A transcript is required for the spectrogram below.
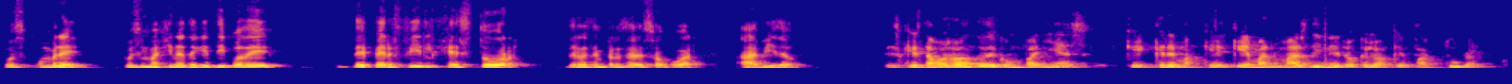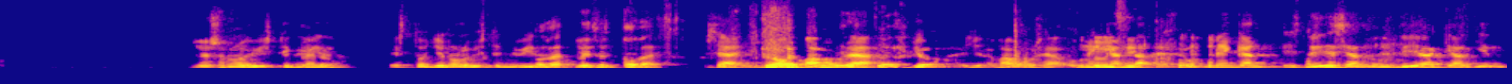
Pues, hombre, pues imagínate qué tipo de, de perfil gestor de las empresas de software ha habido. Es que estamos hablando de compañías que, crema, que queman más dinero que los que facturan. Yo eso no lo he visto en mi vida. Esto yo no lo he visto en mi vida. eso es todas. O sea, yo, vamos, o sea, yo, vamos, o sea, me encanta, me encanta, estoy deseando un día que alguien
